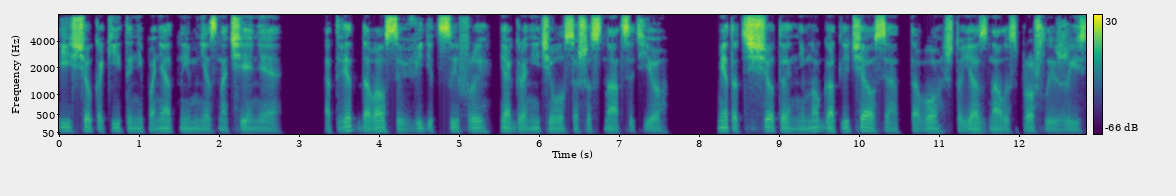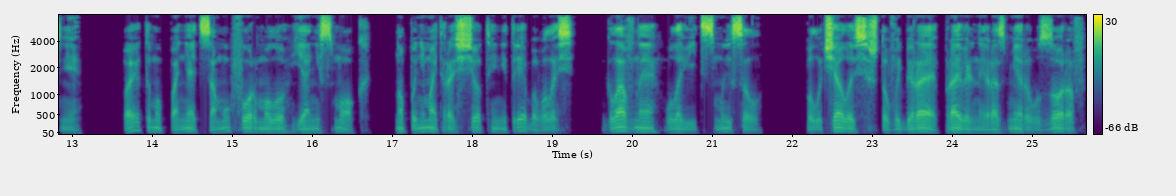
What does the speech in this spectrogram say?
и еще какие-то непонятные мне значения. Ответ давался в виде цифры и ограничивался шестнадцатью. Метод счета немного отличался от того, что я знал из прошлой жизни. Поэтому понять саму формулу я не смог но понимать расчет и не требовалось. Главное — уловить смысл. Получалось, что, выбирая правильные размеры узоров,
